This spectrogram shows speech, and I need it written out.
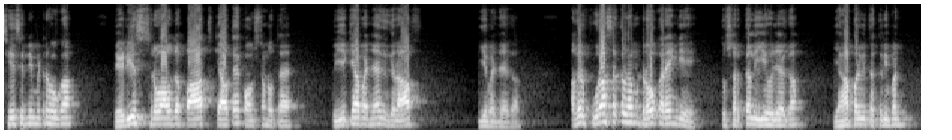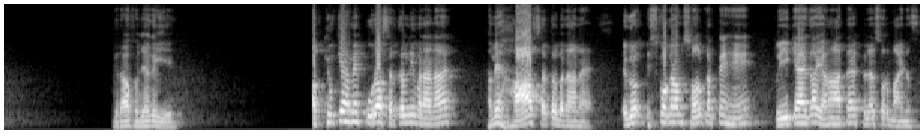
छः सेंटीमीटर होगा। रेडियस थ्रू आउट द पाथ क्या होता है? कांस्टेंट होता है। तो ये क्या बन जाएगा? ग्राफ ये बन जाएगा। अगर पूरा सर्कल हम ड्रॉ करेंगे तो सर्कल ये हो जाएगा। यहाँ पर भी तकरीबन ग्राफ हो जाएगा ये। अब क्योंकि हमें पूरा सर्कल नहीं बनाना है, हमें हाफ़ सर्कल बनाना है। देखो, इसको अगर हम सॉल्व करते हैं तो ये क्या आएगा? यहाँ आता है प्लस और माइनस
